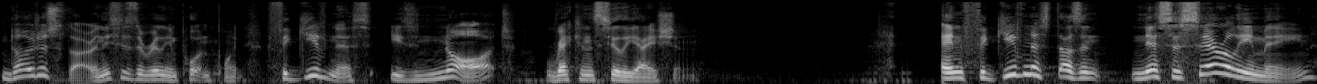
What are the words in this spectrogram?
Notice, though, and this is a really important point forgiveness is not reconciliation. And forgiveness doesn't necessarily mean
